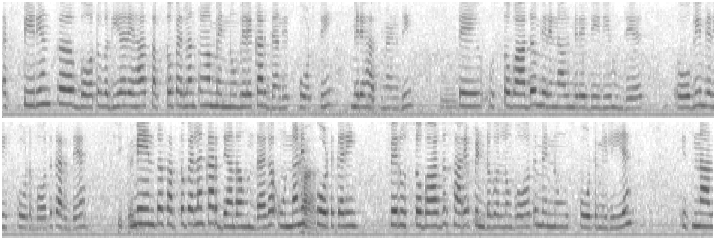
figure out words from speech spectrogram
ਐਕਸਪੀਰੀਅੰਸ ਬਹੁਤ ਵਧੀਆ ਰਿਹਾ। ਸਭ ਤੋਂ ਪਹਿਲਾਂ ਤਾਂ ਮੈਨੂੰ ਮੇਰੇ ਘਰਦਿਆਂ ਦੀ ਸਪੋਰਟ ਸੀ ਮੇਰੇ ਹਸਬੰਡ ਦੀ। ਤੇ ਉਸ ਤੋਂ ਬਾਅਦ ਮੇਰੇ ਨਾਲ ਮੇਰੇ ਦੀਦੀ ਹੁੰਦੇ ਆ ਉਹ ਵੀ ਮੇਰੀ ਸਪੋਰਟ ਬਹੁਤ ਕਰਦੇ ਆ। ਠੀਕ ਹੈ ਜੀ। ਮੇਨ ਤਾਂ ਸਭ ਤੋਂ ਪਹਿਲਾਂ ਘਰਦਿਆਂ ਦਾ ਹੁੰਦਾ ਹੈਗਾ ਉਹਨਾਂ ਨੇ ਹਾਂ। ਸਪੋਰਟ ਕਰੀ। ਫਿਰ ਉਸ ਤੋਂ ਬਾਅਦ ਸਾਰੇ ਪਿੰਡ ਵੱਲੋਂ ਬਹੁਤ ਮੈਨੂੰ ਸਪੋਰਟ ਮਿਲੀ ਹੈ। ਇਸ ਨਾਲ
